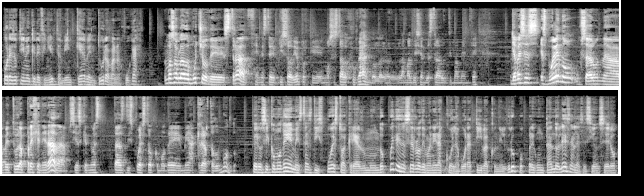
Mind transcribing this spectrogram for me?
Por eso tienen que definir también qué aventura van a jugar. Hemos hablado mucho de Strad en este episodio porque hemos estado jugando la, la maldición de Strad últimamente. Y a veces es bueno usar una aventura pregenerada si es que no estás dispuesto como DM a crear todo un mundo. Pero si como DM estás dispuesto a crear un mundo, puedes hacerlo de manera colaborativa con el grupo, preguntándoles en la sesión cero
